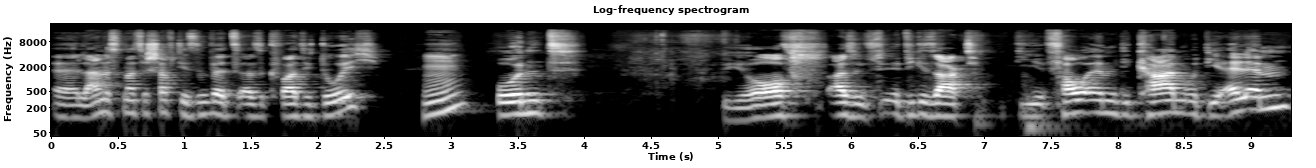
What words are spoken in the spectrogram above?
äh, Landesmeisterschaft. Die sind wir jetzt also quasi durch. Hm? Und ja, also wie gesagt, die VM, die KM und die LM,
